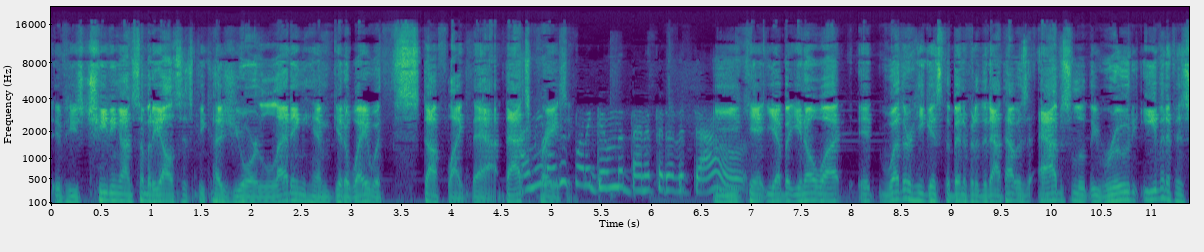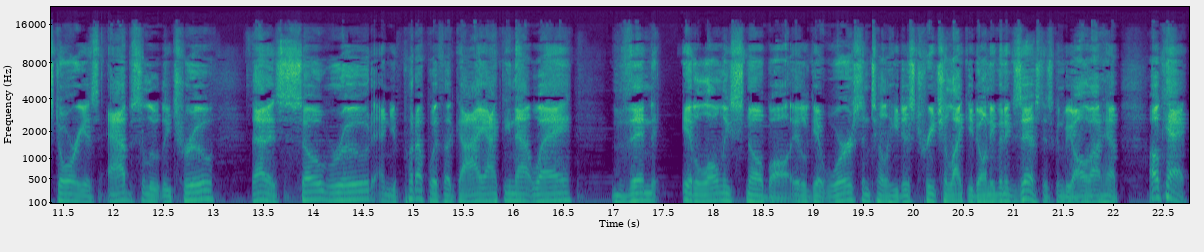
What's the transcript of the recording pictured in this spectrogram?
if he's cheating on somebody else, it's because you're letting him get away with stuff like that. That's I mean, I just want to give him the benefit of the doubt. You can't, yeah, but you know what? It, whether he gets the benefit of the doubt, that was absolutely rude. Even if his story is absolutely true, that is so rude. And you put up with a guy acting that way, then it'll only snowball. It'll get worse until he just treats you like you don't even exist. It's going to be all about him. Okay.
